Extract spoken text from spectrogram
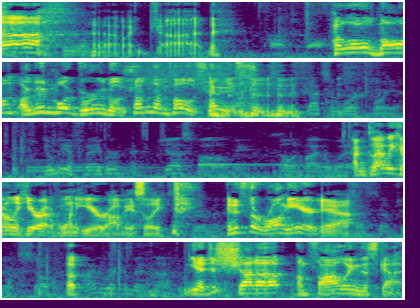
Oh my god. Hello, mom. I need more Doritos. Send them post. Hey. Got some work for you. Do me a favor and just follow me. Oh, and by the way, I'm glad we can only hear out of one ear, obviously. and it's the wrong ear. yeah. subject, so. I'd recommend not doing Yeah, just shut up. I'm following this guy.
